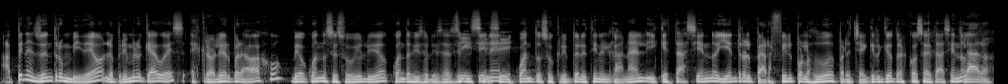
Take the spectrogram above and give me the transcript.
apenas yo entro a un video, lo primero que hago es scrollear para abajo, veo cuándo se subió el video, cuántas visualizaciones tiene, cuántos suscriptores tiene el canal y qué está haciendo y entro al perfil por las dudas para chequear qué otras cosas está haciendo. Claro.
